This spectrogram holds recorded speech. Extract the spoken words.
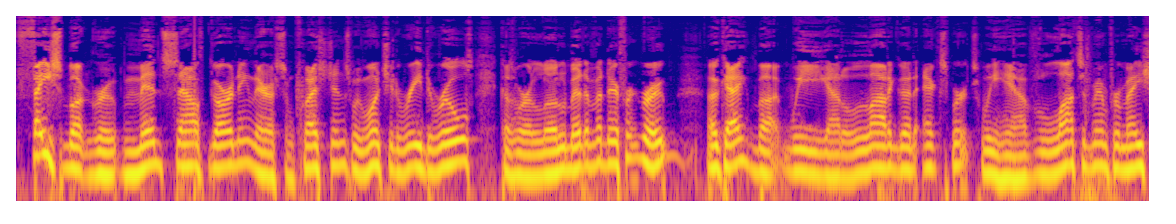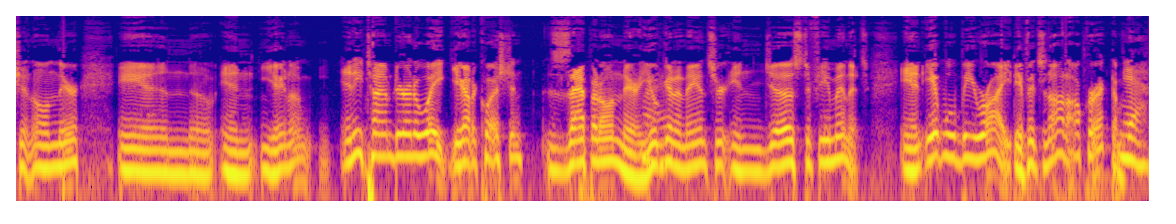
Facebook group, Mid South Gardening. There are some questions. We want you to read the rules because we're a little bit of a different group. Okay, but we got a lot of good experts. We have lots of information on there, and uh, and you know, anytime during the week you got a question, zap it on there. You'll get an answer in just a few minutes, and it will be right. If it's not, I'll correct them. Yeah.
